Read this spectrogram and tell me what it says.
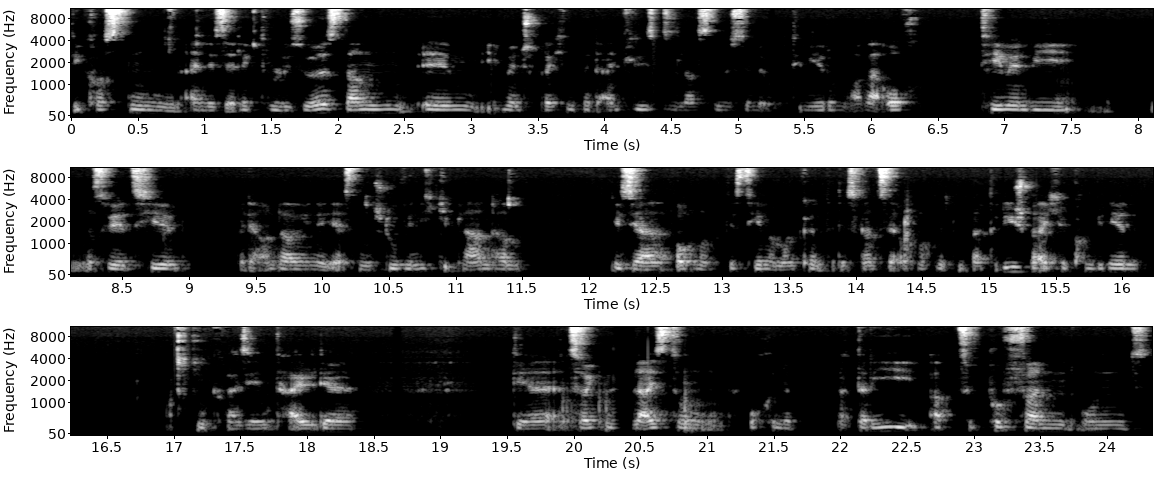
Die Kosten eines Elektrolyseurs dann ähm, eben entsprechend mit einfließen lassen müssen in der Optimierung, aber auch Themen wie, was wir jetzt hier bei der Anlage in der ersten Stufe nicht geplant haben, ist ja auch noch das Thema, man könnte das Ganze auch noch mit einem Batteriespeicher kombinieren, um quasi einen Teil der, der erzeugten Leistung auch in der Batterie abzupuffern und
